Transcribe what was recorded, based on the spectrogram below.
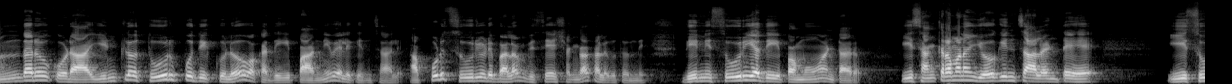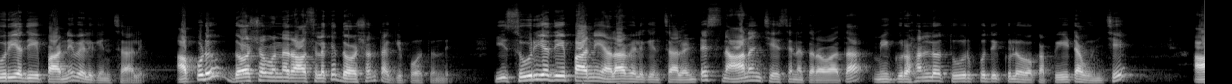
అందరూ కూడా ఇంట్లో తూర్పు దిక్కులో ఒక దీపాన్ని వెలిగించాలి. అప్పుడు సూర్యుడి బలం విశేషంగా కలుగుతుంది. దీన్ని సూర్య దీపము అంటారు. ఈ సంక్రమణం యోగించాలంటే ఈ సూర్య దీపాన్ని వెలిగించాలి. అప్పుడు దోషం ఉన్న రాశులకి దోషం తగ్గిపోతుంది. ఈ సూర్యదీపాన్ని ఎలా వెలిగించాలంటే స్నానం చేసిన తర్వాత మీ గృహంలో తూర్పు దిక్కులో ఒక పీట ఉంచి ఆ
